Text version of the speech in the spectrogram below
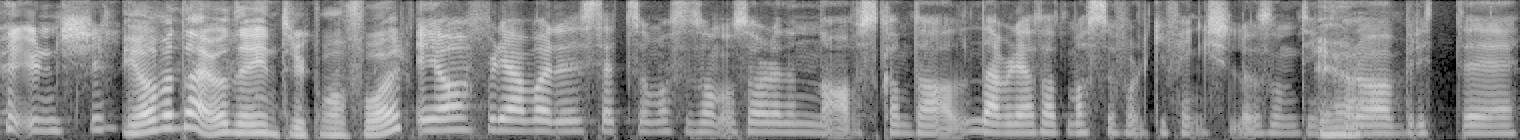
Unnskyld. Ja, men det er jo det inntrykket man får. Ja, fordi jeg har bare sett så masse sånn, og så har du den Nav-skandalen, der hvor de har tatt masse folk i fengsel og sånne ting Ja. for å ha brutt eh,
